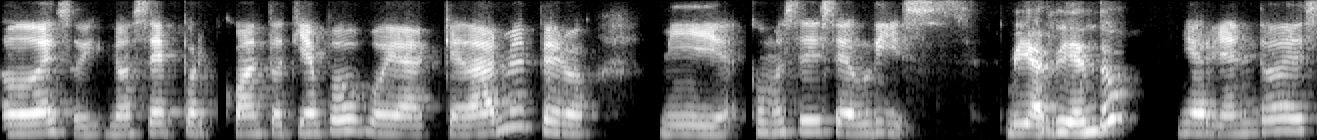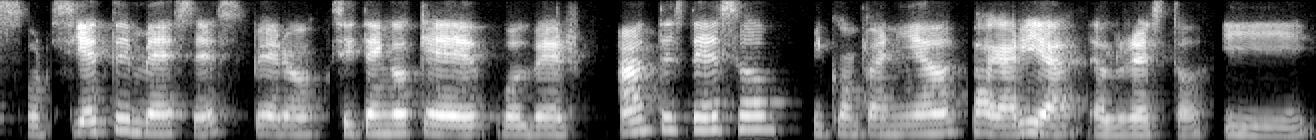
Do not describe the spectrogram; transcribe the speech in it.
Todo eso. Y no sé por cuánto tiempo voy a quedarme, pero mi, ¿cómo se dice? Lease ¿Mi arriendo? Mi arriendo es por siete meses, pero si tengo que volver antes de eso, mi compañía pagaría el resto y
